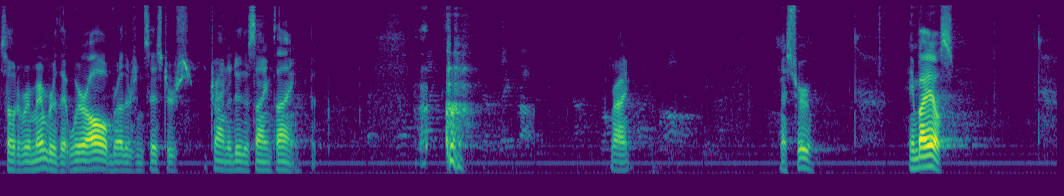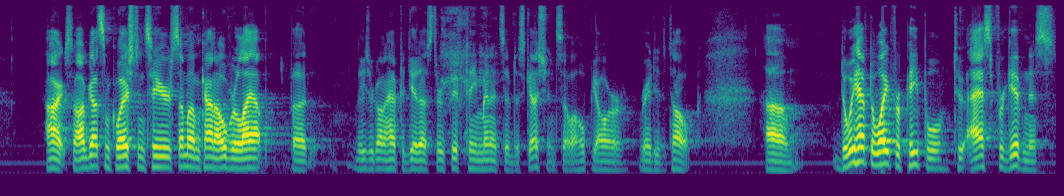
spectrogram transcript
So to remember that we're all brothers and sisters trying to do the same thing. But right. That's true. Anybody else? All right, so I've got some questions here. Some of them kind of overlap, but these are going to have to get us through 15 minutes of discussion, so I hope y'all are ready to talk. Um, do we have to wait for people to ask forgiveness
